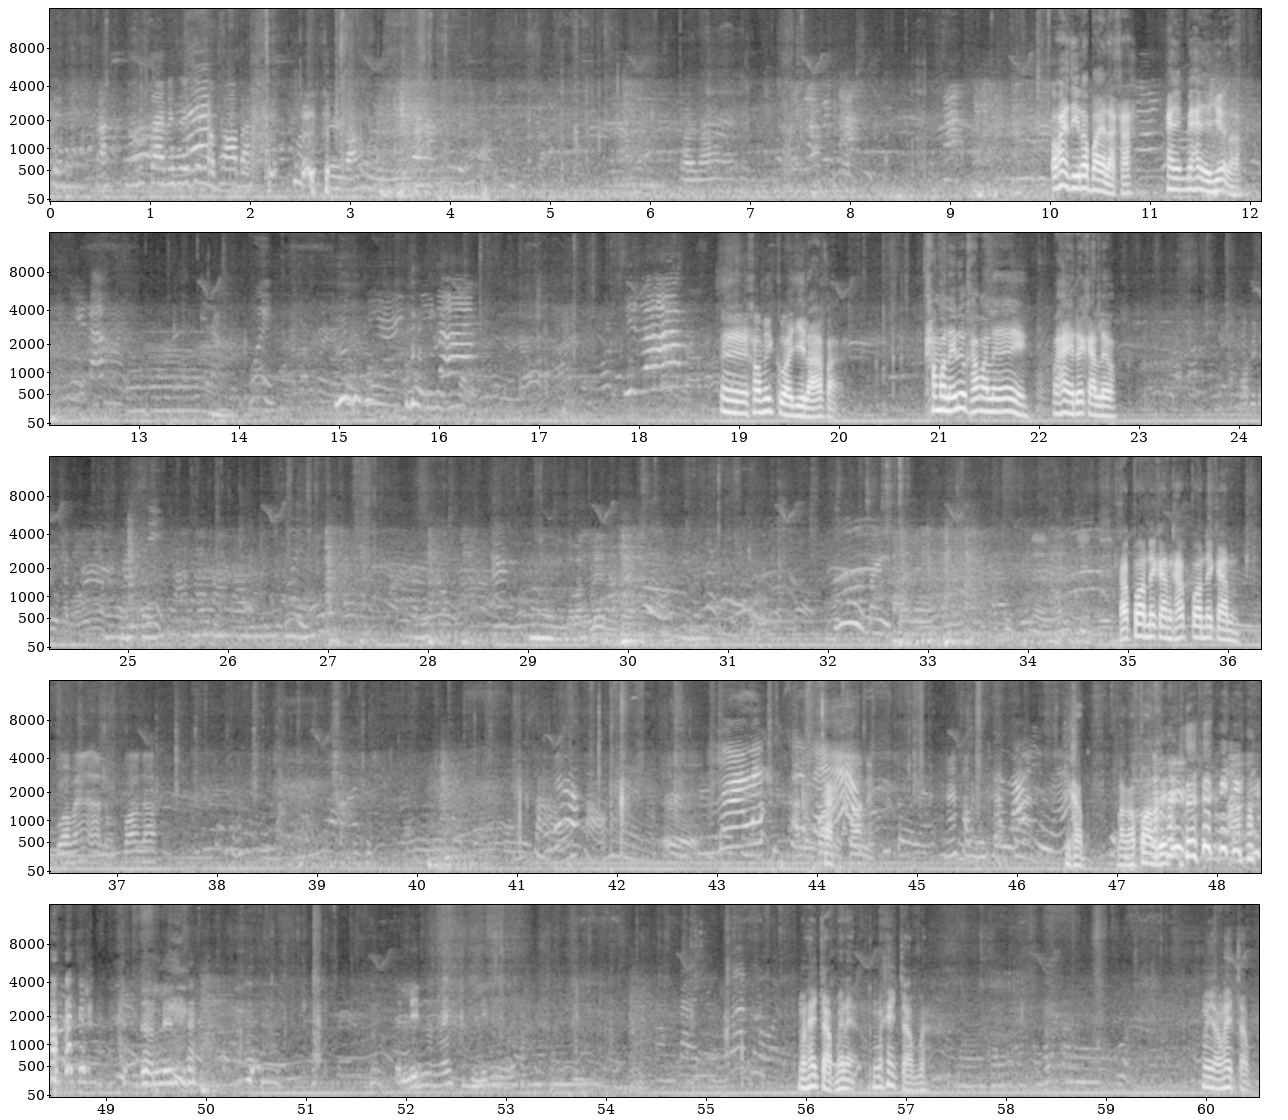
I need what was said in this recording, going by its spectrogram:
เคไปน้องทรายไปซื้อจิ้มกับพ่อปะเอาให้ทีละใบเหรอคะ ให้ไม่ให้เยอะๆเหรอ เออเขาไม่กลัวยีราฟอะ เข้ามาเลยลูกเข้ามาเลย มาให้ด้วยกันเร็ว ลื่นนะไม่ตัวเลยเนี่ยน้องกินเลยครับป้อนด้วยกันครับ ป้อนด้วยกัน กลัวไหมอะหนูป้อนเนาะสาวสาวให้เลยเออมาเลยอะหนูป้อนหนูป้อนเนี่ยนะขอบคุณครับก่อนนี่ครับลองเอาป้อนสิโดนลิ้นเห็นลิ้นมันไหมลิ้นมันไหม มันให้จับไหมเนี่ย ไม่ให้จับอะ ไม่ยอมให้จับ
